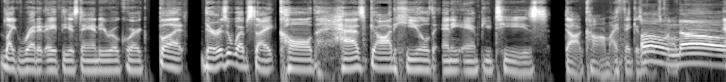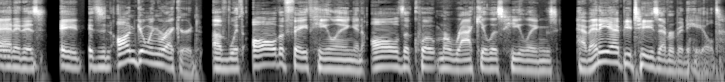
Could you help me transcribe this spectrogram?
like Reddit atheist Andy real quick, but there is a website called Has God Healed Any Amputees? dot com, I think is what it's Oh called. no. And it is a it's an ongoing record of with all the faith healing and all the quote miraculous healings. Have any amputees ever been healed?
